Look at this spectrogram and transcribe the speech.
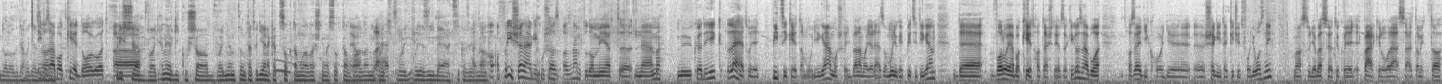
dolog, de hogy ez Igazából a két dolgot. Frissebb, uh, vagy energikusabb, vagy nem tudom, tehát hogy ilyeneket szoktam olvasni, vagy szoktam ja, hallani, hogy, hogy, hogy, ez így bejátszik azért hát még. A, a friss energikus az, az nem tudom miért nem működik. Lehet, hogy egy picikét amúgy igen, most, hogy belemagyarázom, mondjuk egy picit igen, de valójában két hatást érzek igazából. Az egyik, hogy segít egy kicsit fogyózni, mert azt ugye beszéltük, hogy egy, egy pár kilóval elszálltam itt a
